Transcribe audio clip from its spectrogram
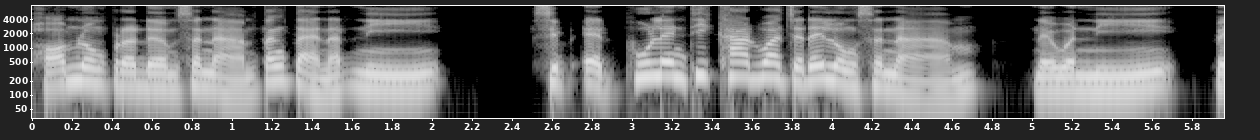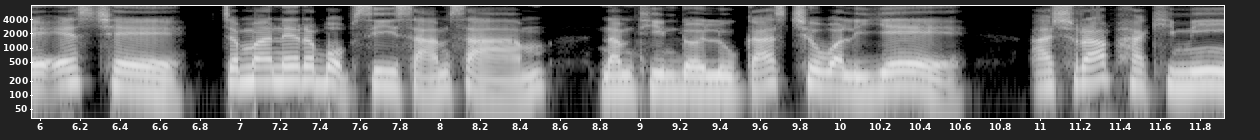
พร้อมลงประเดิมสนามตั้งแต่นัดนี้ 11 ผู้เล่นที่คาดว่าจะได้ลงสนาม ในวันนี้เปเอสเชจะมาในระบบ4-3-3 นำทีมโดยลูกัสเชวาลิเยอัชราฟฮาคิมี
